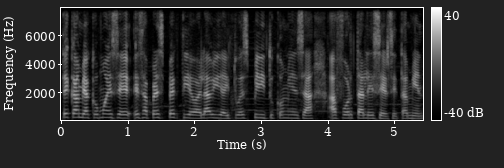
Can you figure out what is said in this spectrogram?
te cambia como ese, esa perspectiva de la vida y tu espíritu comienza a fortalecerse también.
